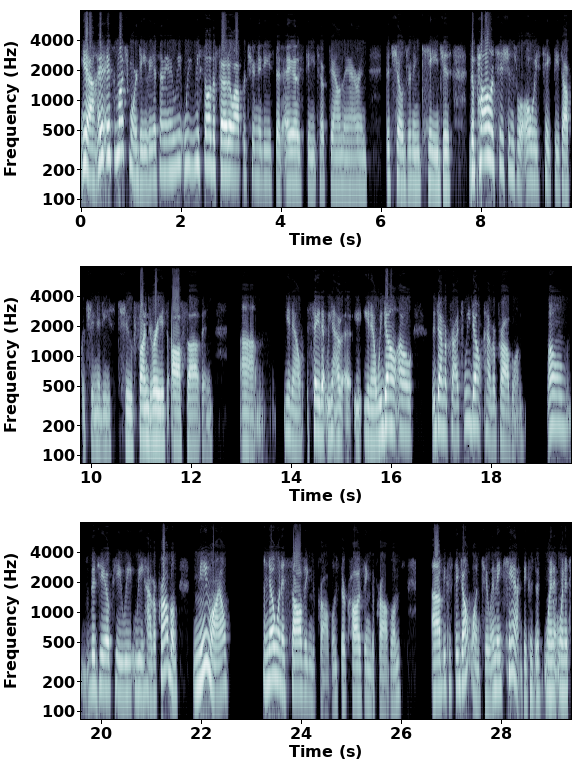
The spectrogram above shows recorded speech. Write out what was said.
yeah, it, it's much more devious. I mean, we, we, we saw the photo opportunities that AOC took down there and the children in cages. The politicians will always take these opportunities to fundraise off of and, um, you know, say that we have, you know, we don't, oh, the Democrats, we don't have a problem. Oh, the GOP, we, we have a problem. Meanwhile, no one is solving the problems. They're causing the problems uh, because they don't want to, and they can't because if, when it, when it's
